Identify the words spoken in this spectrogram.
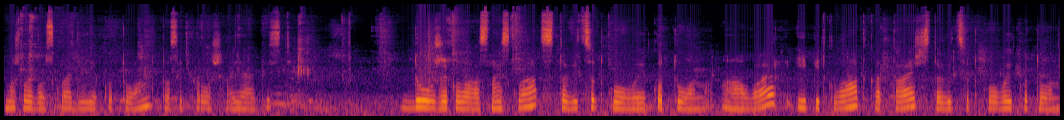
Можливо, в складі є котон, досить хороша якість. Дуже класний склад, 100% котон а верх і підкладка теж 100% котон.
